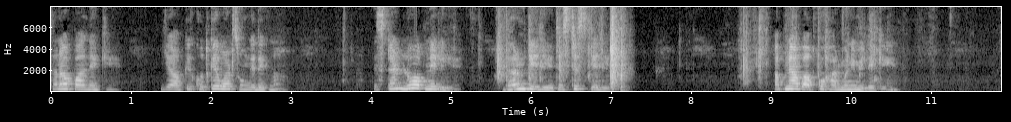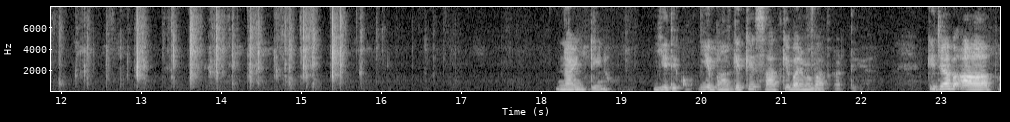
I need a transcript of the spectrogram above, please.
तनाव पालने की। ये आपके खुद के वर्ड्स होंगे देखना। स्टैंड लो अपने लिए, धर्म के लिए जस्टिस के लिए। अपने आप आपको हारमोनी मिलेगी। नाइनटीन ये देखो, ये भाग्य के साथ के बारे में बात करती है कि जब आप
